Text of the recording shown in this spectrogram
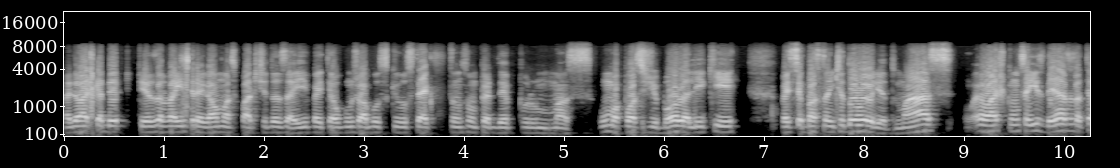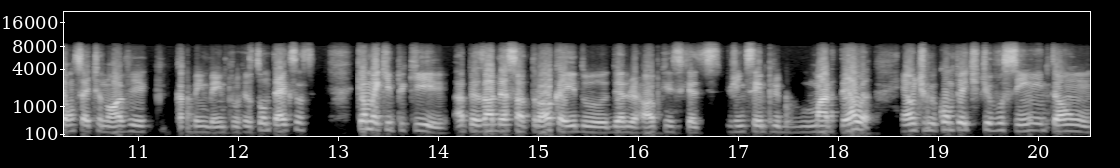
mas eu acho que a defesa vai entregar umas partidas aí, vai ter alguns jogos que os Texans vão perder por umas, uma posse de bola ali que vai ser bastante dolorido, mas eu acho que um 6-10 até um 7-9 cabem bem para o Houston Texans, que é uma equipe que, apesar dessa troca aí do DeAndre Hopkins, que a gente sempre martela, é um time competitivo sim, então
